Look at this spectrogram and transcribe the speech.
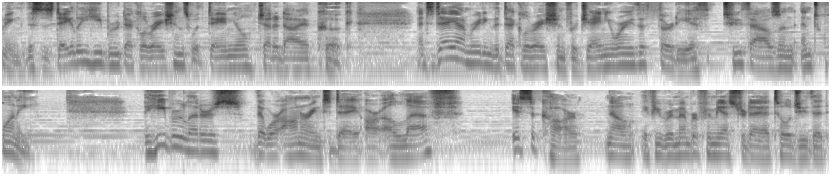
morning. This is Daily Hebrew Declarations with Daniel Jedediah Cook. And today I'm reading the declaration for January the 30th, 2020. The Hebrew letters that we're honoring today are Aleph, Issachar. Now, if you remember from yesterday, I told you that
